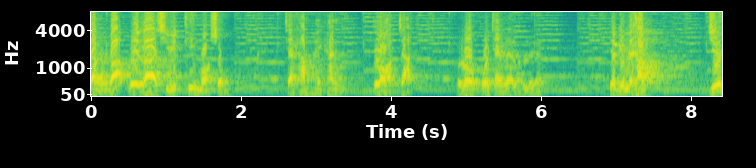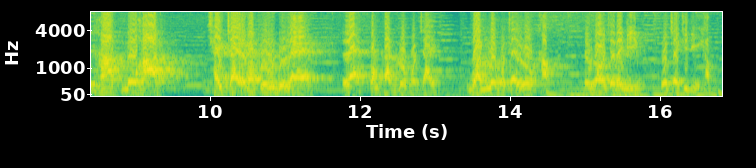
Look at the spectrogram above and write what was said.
จังหวะเวลาชีวิตที่เหมาะสม จะทำให้ท่านปลอดจากโรคหัวใจและหลอดเลือดอย่าลืมนะครับยืดฮาร์ดโนฮาร์ดใช้ใจรับรู้ดูแล และป้องกันโรคหัวใจ วันโรคหัวใจโลกครับ พวกเราจะได้มีหัวใจที่ดีครับ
